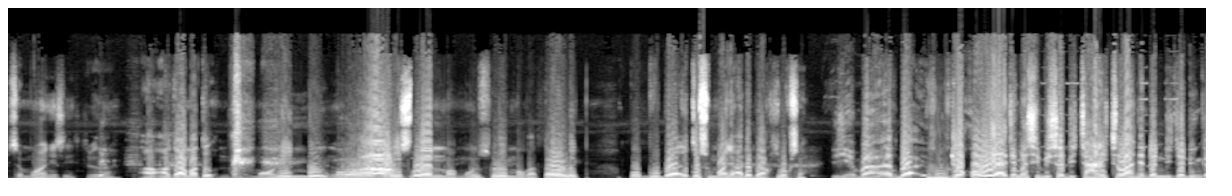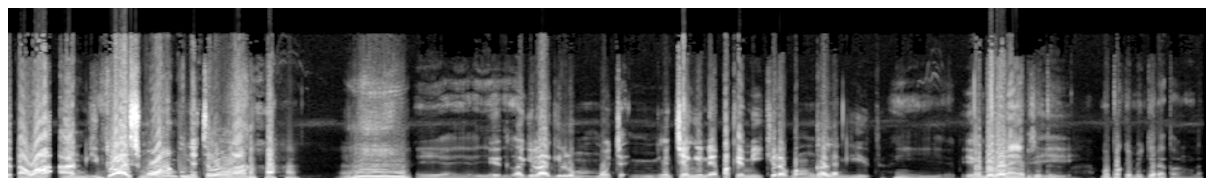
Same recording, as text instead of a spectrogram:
semuanya sih sebenarnya agama tuh mau Hindu mau. Kristen mau Muslim mau Katolik mau Buddha itu semuanya ada dark jokesnya Iya banget, Mbak. Jokowi aja masih bisa dicari celahnya dan dijadiin ketawaan gitu aja. Semua orang punya celah. iya iya iya Ya, Lagi-lagi lu mau ce- ngecenginnya pakai mikir apa enggak kan gitu. iya Ya, perbedaannya ya di situ iya. mau pakai mikir atau enggak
